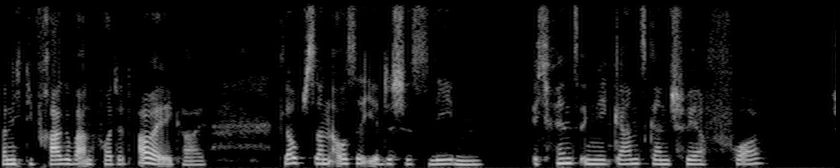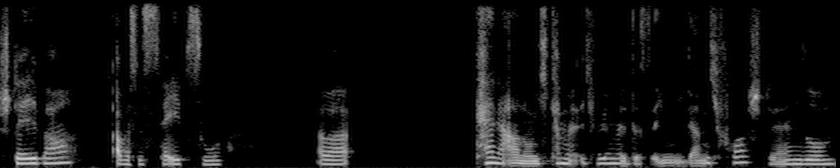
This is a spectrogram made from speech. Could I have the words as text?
war nicht die Frage beantwortet, aber egal. Glaubst du an außerirdisches Leben? Ich finde es irgendwie ganz, ganz schwer vorstellbar, aber es ist safe so. Aber keine Ahnung, ich kann mir, ich will mir das irgendwie gar nicht vorstellen. So,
